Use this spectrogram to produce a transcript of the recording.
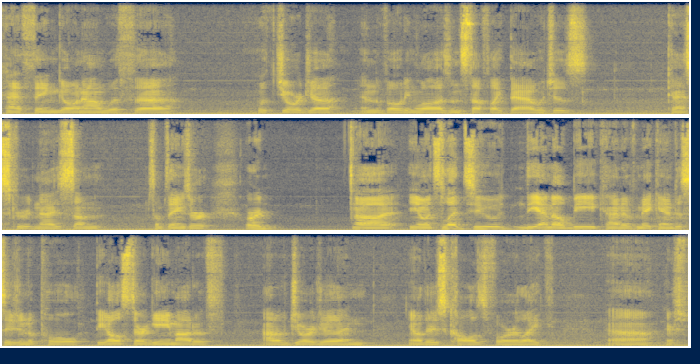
kind of thing going on with uh, with Georgia and the voting laws and stuff like that, which is kind of scrutinized some some things or or uh, you know it's led to the MLB kind of making a decision to pull the All Star game out of out of Georgia, and you know there's calls for like uh, there's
